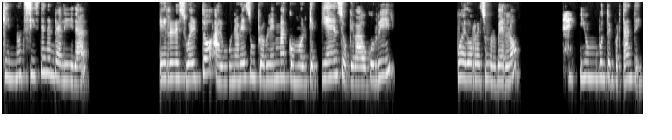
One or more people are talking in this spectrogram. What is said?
que no existen en realidad? ¿He resuelto alguna vez un problema como el que pienso que va a ocurrir? ¿Puedo resolverlo? Y un punto importante,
